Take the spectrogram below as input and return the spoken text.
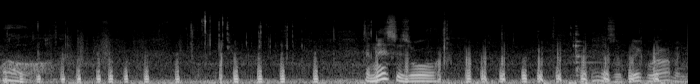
Whoa. And this is all, that is a big robin.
